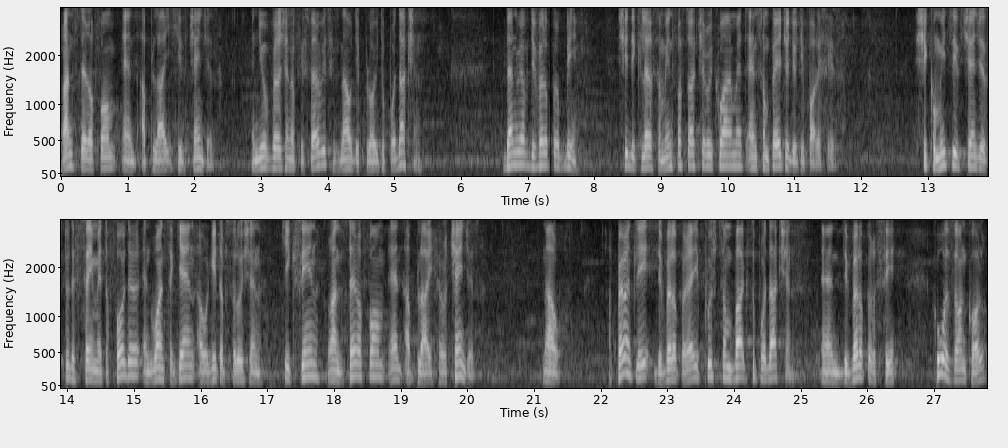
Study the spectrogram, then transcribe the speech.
runs Terraform, and apply his changes. A new version of his service is now deployed to production. Then we have developer B she declares some infrastructure requirement and some PagerDuty policies. She commits these changes to the same meta folder, and once again, our GitOps solution kicks in, runs Terraform, and apply her changes. Now, apparently, developer A pushed some bugs to production, and developer C, who was on call,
